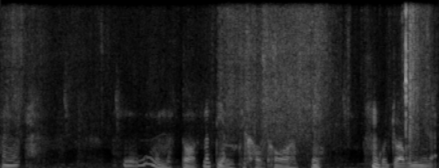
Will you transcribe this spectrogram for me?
อันนี้มันตอดมันเตรียมสิเขาทอครับ นี่กูจวบไว้อยู่นี่แหละ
